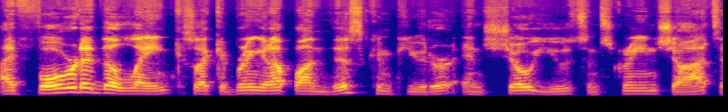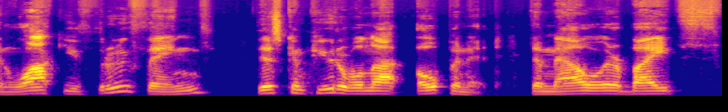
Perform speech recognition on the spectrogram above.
I forwarded the link so I could bring it up on this computer and show you some screenshots and walk you through things. This computer will not open it. The Malwarebytes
